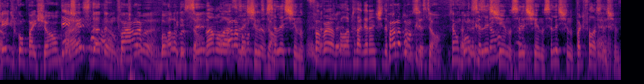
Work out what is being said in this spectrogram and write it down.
cheio de compaixão. Deixa ele cidadão. Fala, bom cristão. Vamos lá, Celestino. Celestino, por favor, a palavra está garantida. Fala, bom cristão. Você é um bom cristão. Celestino, Celestino, Celestino. Pode falar, Celestino.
